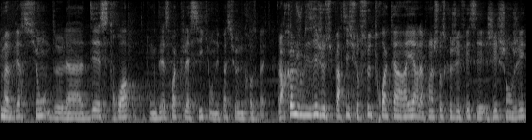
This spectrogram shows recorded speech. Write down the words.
ma version de la DS3, donc DS3 classique, on n'est pas sur une crossback. Alors comme je vous le disais, je suis parti sur ce 3 quarts arrière, la première chose que j'ai fait c'est j'ai changé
